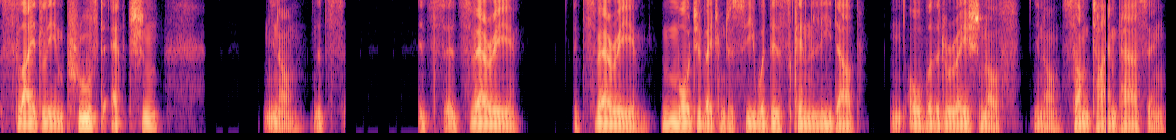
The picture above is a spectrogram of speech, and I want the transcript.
slightly improved action you know it's it's it's very it's very motivating to see what this can lead up over the duration of you know some time passing.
